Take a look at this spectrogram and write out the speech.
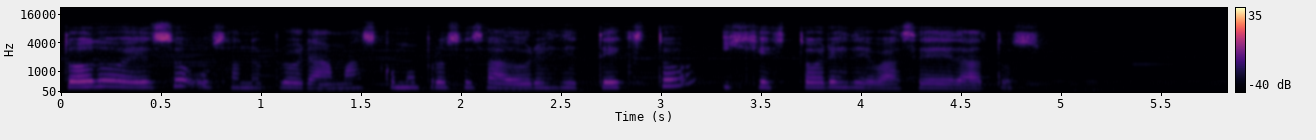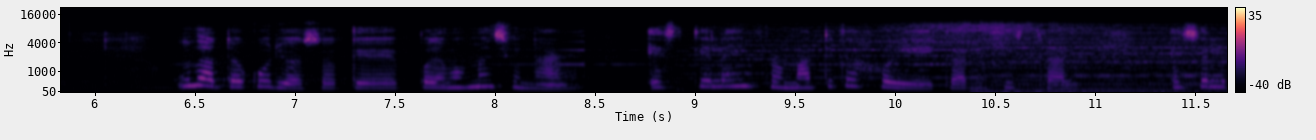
Todo eso usando programas como procesadores de texto y gestores de base de datos. Un dato curioso que podemos mencionar es que la informática jurídica registral es el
